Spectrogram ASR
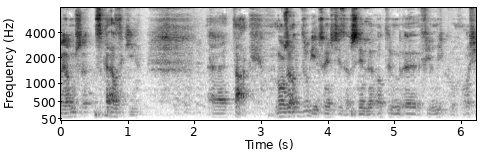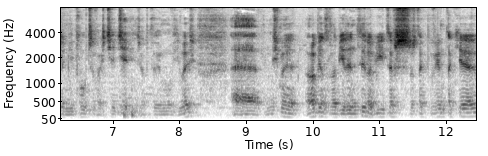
Bo ja muszę z kartki. E, tak, może od drugiej części zaczniemy, o tym e, filmiku 8,5 czy właściwie 9, o którym mówiłeś. E, myśmy robiąc labirynty robili też, że tak powiem, takie e,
